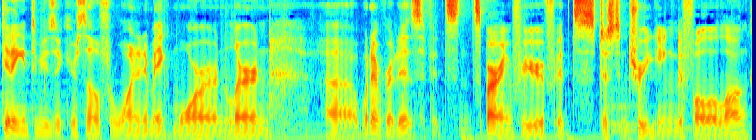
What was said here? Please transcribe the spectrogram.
getting into music yourself or wanting to make more and learn uh, whatever it is, if it's inspiring for you, if it's just intriguing to follow along,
